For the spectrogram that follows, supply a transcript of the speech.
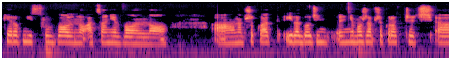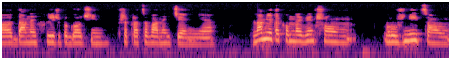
kierownictwu wolno, a co nie wolno, na przykład ile godzin nie można przekroczyć danych liczby godzin przepracowanych dziennie. Dla mnie taką największą różnicą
